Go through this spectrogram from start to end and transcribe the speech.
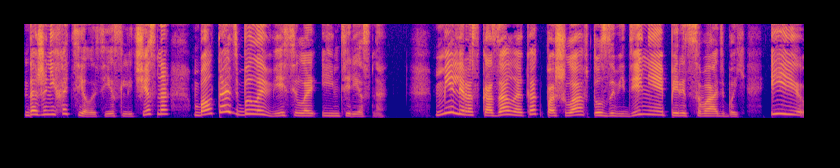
даже не хотелось, если честно, болтать было весело и интересно. Милли рассказала, как пошла в то заведение перед свадьбой, и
